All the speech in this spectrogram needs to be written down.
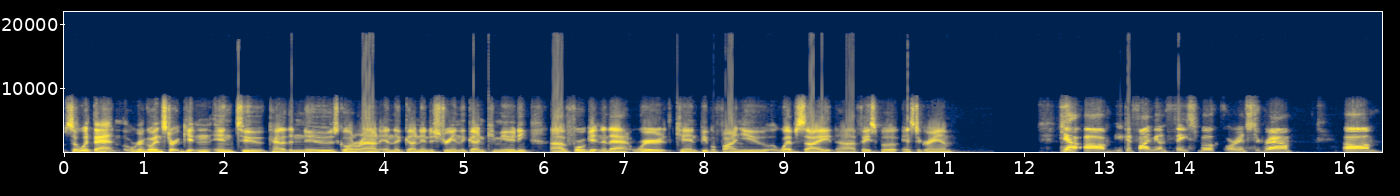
so with that we're gonna go ahead and start getting into kind of the news going around in the gun industry and the gun community. Uh, before we get into that where can people find you? Website uh, facebook instagram yeah, um, you can find me on Facebook or Instagram. Um,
